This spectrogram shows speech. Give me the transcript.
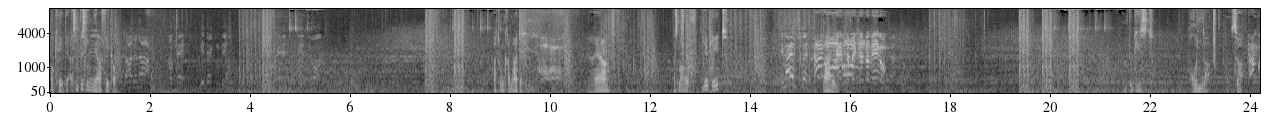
Okay, der ist ein bisschen nerviger. Lade nach. Okay, wir decken dich. Jetzt geht's rund. Achtung, Granate. Ja, ja. Pass mal auf. Ihr geht dahin. Und du gehst runter. So. Tango!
